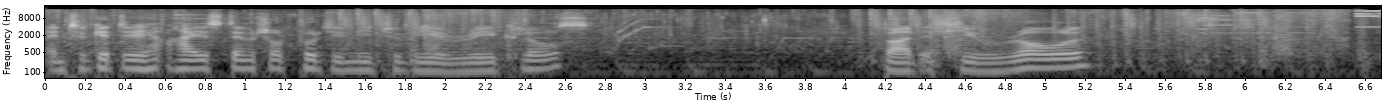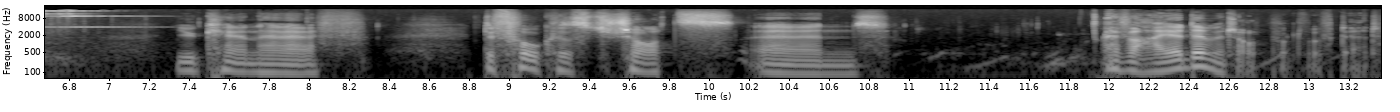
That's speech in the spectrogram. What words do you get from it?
and to get the highest damage output you need to be really close. But if you roll, you can have the focused shots and have a higher damage output with that.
